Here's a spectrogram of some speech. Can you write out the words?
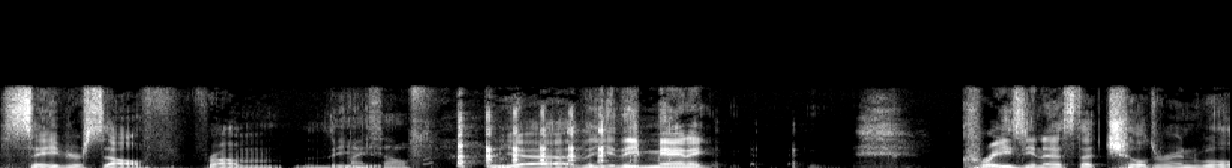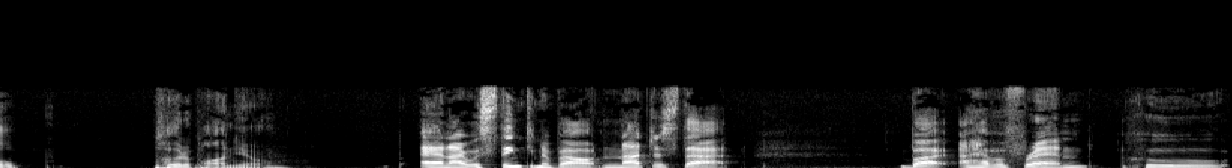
save yourself from the myself. yeah the the manic craziness that children will put upon you. and I was thinking about not just that, but I have a friend who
